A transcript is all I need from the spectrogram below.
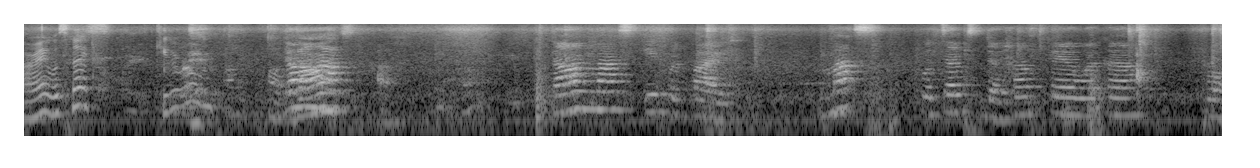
All right, what's next? Keep it rolling. Don mask, Don mask if required. Masks protect the healthcare worker from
